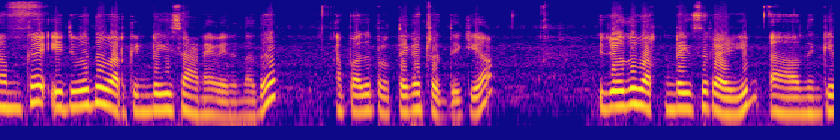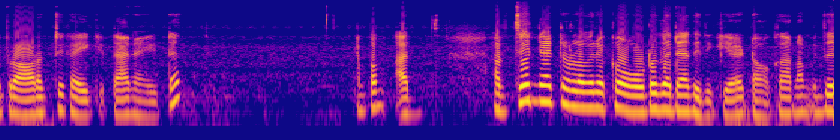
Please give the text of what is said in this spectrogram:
നമുക്ക് ഇരുപത് വർക്കിംഗ് ഡേയ്സ് ആണ് വരുന്നത്. അപ്പോൾ അത് പ്രത്യേകം ശ്രദ്ധിക്കുക. ഇരുപത് വർക്കിംഗ് ഡേയ്സ് കഴിയും. നിങ്ങൾക്ക് ഈ പ്രോഡക്റ്റ് കൈ കിട്ടാനായിട്ട്. അപ്പം അർജന്റായിട്ടുള്ളവരൊക്കെ ഓർഡർ തരാതിരിക്കുക കേട്ടോ. കാരണം ഇത്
